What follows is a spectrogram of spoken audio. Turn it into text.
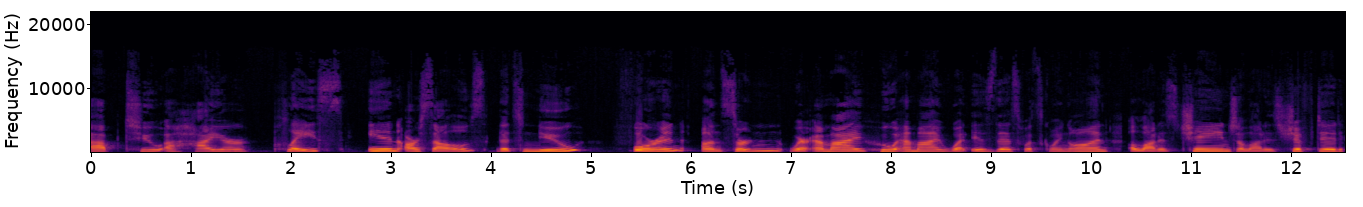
up to a higher place in ourselves that's new, foreign, uncertain. Where am I? Who am I? What is this? What's going on? A lot has changed, a lot has shifted,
